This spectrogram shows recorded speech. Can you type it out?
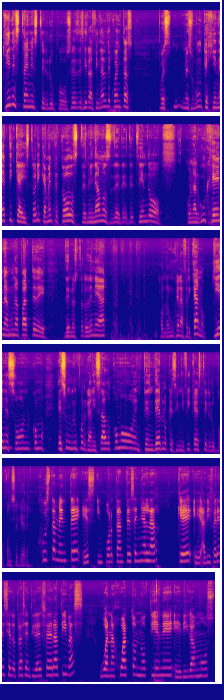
¿quién está en este grupo? es decir, al final de cuentas, pues me supongo que genética e históricamente todos terminamos siendo con algún gen, alguna parte de, nuestro DNA con algún gen africano. ¿Quiénes son? ¿Cómo es un grupo organizado? ¿Cómo entender lo que significa este grupo, consejera? Justamente es importante señalar que, eh, a diferencia de otras entidades federativas, Guanajuato no tiene, eh, digamos,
